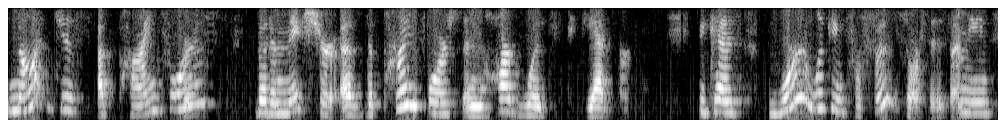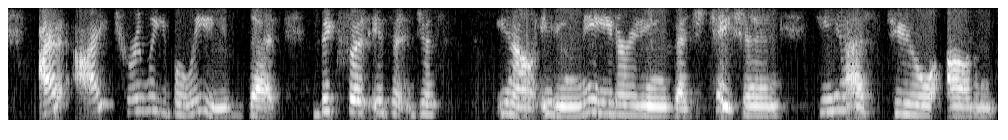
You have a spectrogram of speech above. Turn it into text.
not just a pine forest, but a mixture of the pine forest and the hardwoods together. Because we're looking for food sources. I mean, I I truly believe that Bigfoot isn't just you know eating meat or eating vegetation. He has to um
